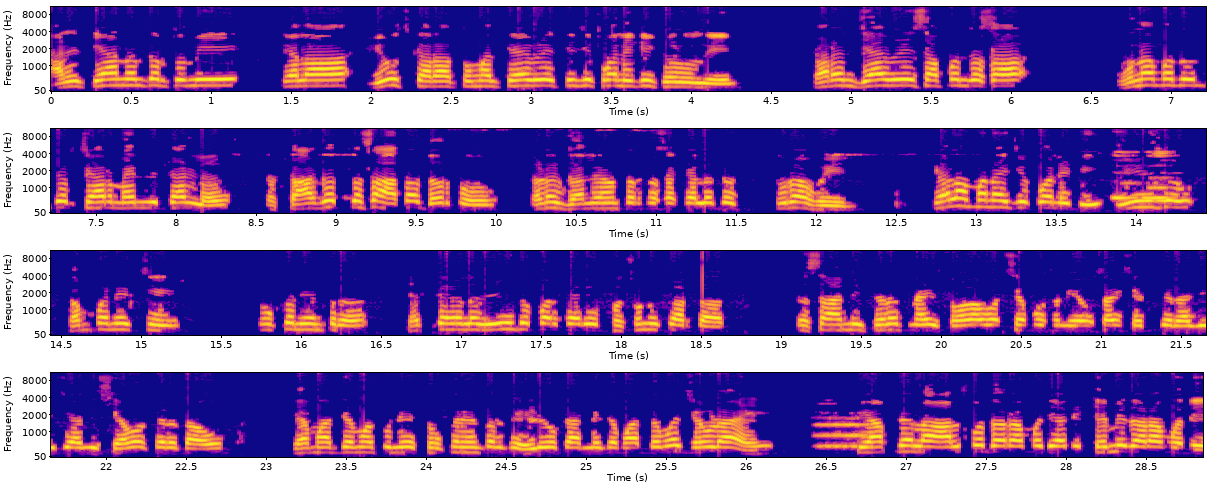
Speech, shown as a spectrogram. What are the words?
आणि त्यानंतर तुम्ही त्याला यूज करा. तुम्हाला त्यावेळेस त्याची क्वालिटी कळून येईल. कारण ज्या वेळेस आपण जसा उन्हामधून जर चार महिने काढलं तर कागद कसा हातात धरतो कडक झाल्यानंतर कसा केला तर चुरा होईल. त्याला म्हणायची क्वालिटी विविध कंपन्यांचे टोकन यंत्र शेतकऱ्याला विविध प्रकारे फसवणूक करतात. तसं आम्ही करत नाही. सोळा वर्षापासून व्यवसाय शेतकऱ्याची आम्ही सेवा करत आहोत. त्या माध्यमातून हे टोकन यंत्राचा व्हिडिओ काढण्याच्या माध्यमच एवढं आहे. की आपल्याला अल्प दरामध्ये आणि कमी दरामध्ये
